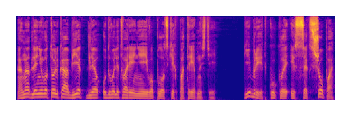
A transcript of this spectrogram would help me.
Она для него только объект для удовлетворения его плотских потребностей. Гибрид куклы из секс-шопа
